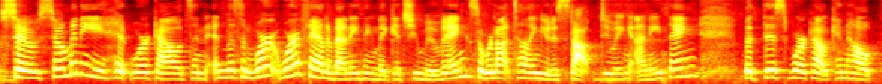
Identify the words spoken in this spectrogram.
So so many HIIT workouts and, and listen, we're we're a fan of anything that gets you moving. So we're not telling you to stop doing anything, but this workout can help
